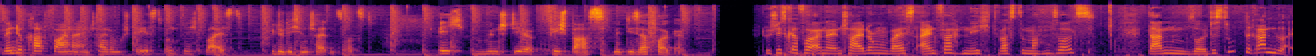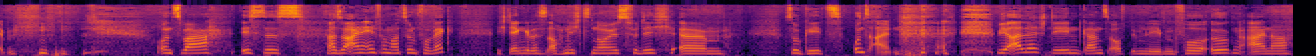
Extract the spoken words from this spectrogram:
wenn du gerade vor einer Entscheidung stehst und nicht weißt, wie du dich entscheiden sollst. Ich wünsche dir viel Spaß mit dieser Folge. Du stehst gerade vor einer Entscheidung und weißt einfach nicht, was du machen sollst dann solltest du dranbleiben. Und zwar ist es, also eine Information vorweg. Ich denke, das ist auch nichts Neues für dich. Ähm, so geht's uns allen. Wir alle stehen ganz oft im Leben vor irgendeiner,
